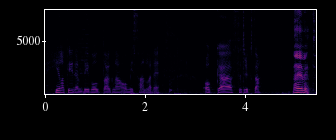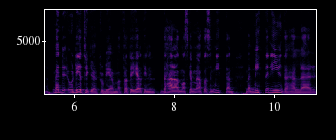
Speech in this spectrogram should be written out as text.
hela tiden blir våldtagna och misshandlade och uh, förtryckta. Nej, jag vet. Men det, och det tycker jag är ett problem, för att det är hela tiden det här att man ska mötas i mitten. Men mitten är ju inte heller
